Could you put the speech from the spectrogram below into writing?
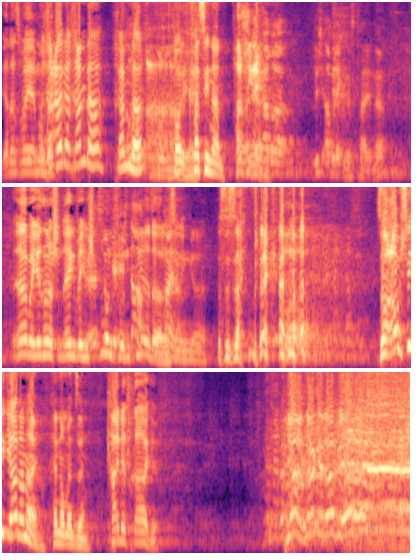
Ja, das war ja immer Ra äh, Randa, Randa. Trau dich, Fass ihn an. Fass ihn an. Aber nicht ablecken, das Teil, ne? Ja, aber hier sind doch schon irgendwelche ist Spuren okay, von dir das da. Deswegen, ja. Das ist sein Black Hammer. So, Aufstieg, ja oder nein, Herr Nommensen? Keine Frage. Ja, danke dafür. Hey!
